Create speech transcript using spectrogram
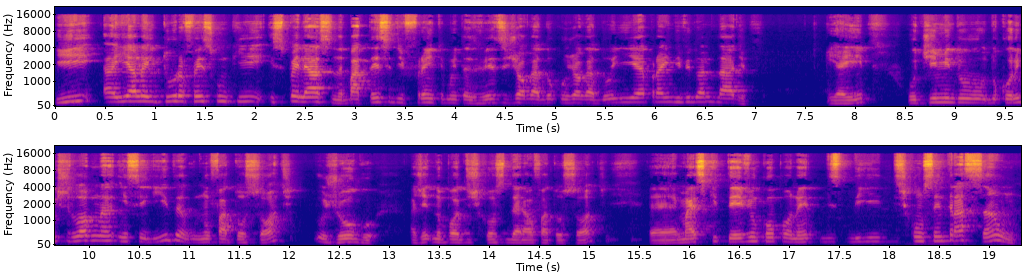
E aí a leitura fez com que espelhasse, né? Batesse de frente muitas vezes, jogador com jogador, e ia para a individualidade. E aí o time do, do Corinthians, logo na, em seguida, no fator sorte, o jogo, a gente não pode desconsiderar o fator sorte, é, mas que teve um componente de, de desconcentração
